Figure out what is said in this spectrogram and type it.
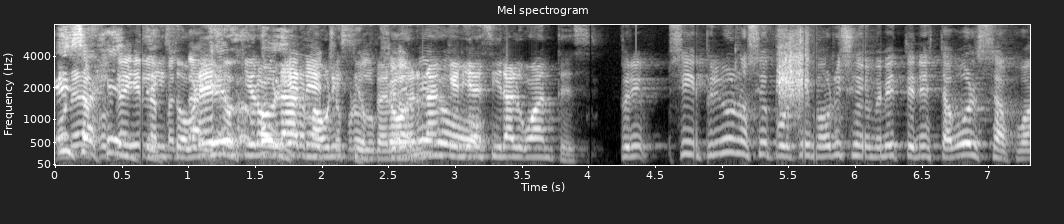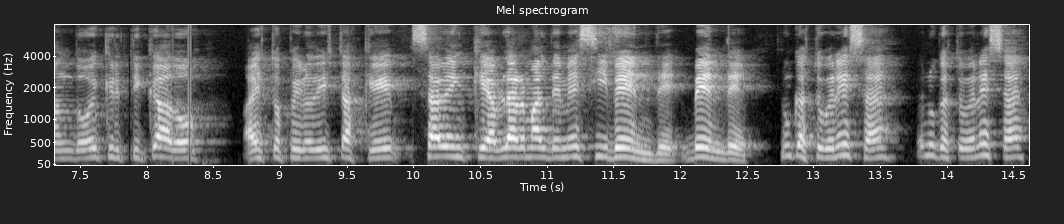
esa gente. Y sobre eso quiero hablar, Mauricio, pero Hernán quería decir algo antes. Sí, primero no sé por qué Mauricio me mete en esta bolsa cuando he criticado a estos periodistas que saben que hablar mal de Messi vende, vende. Nunca estuve en esa, ¿eh? Yo nunca estuve en esa, ¿eh?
